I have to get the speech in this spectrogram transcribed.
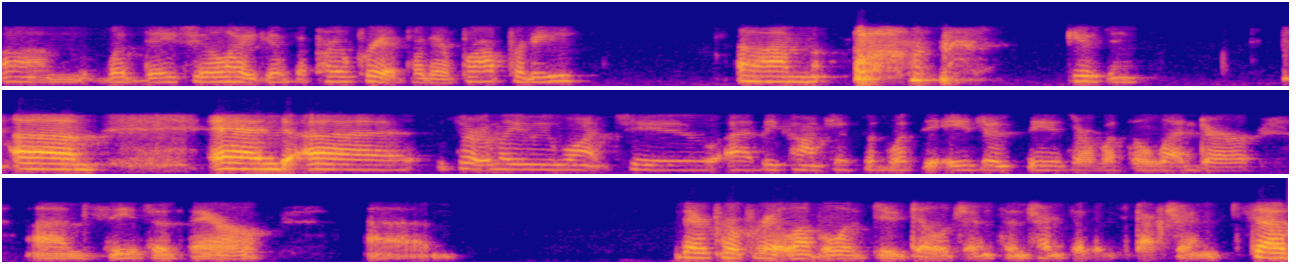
um, what they feel like is appropriate for their property. Um, excuse me. And uh, certainly, we want to uh, be conscious of what the agencies or what the lender um, sees as their um, their appropriate level of due diligence in terms of inspection. So,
